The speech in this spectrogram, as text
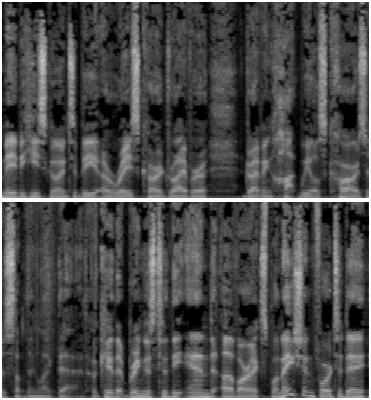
Maybe he's going to be a race car driver driving Hot Wheels cars or something like that. Okay, that brings us to the end of our explanation for today.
